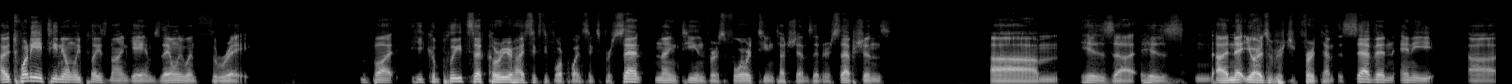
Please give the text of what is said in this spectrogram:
uh, 2018. He only plays nine games. They only win three, but he completes a career high 64.6 percent, 19 versus 14 touchdowns, interceptions. Um, his uh, his uh, net yards per, per attempt is seven. Any uh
